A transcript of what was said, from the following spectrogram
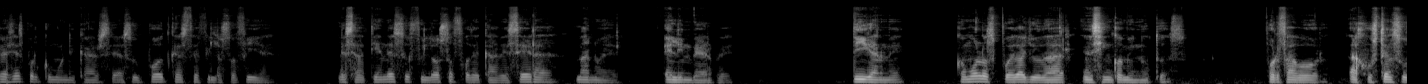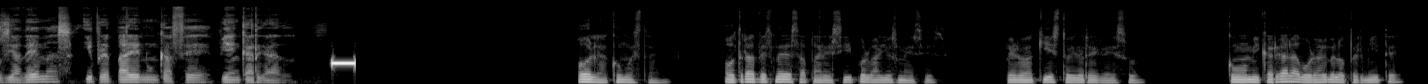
Gracias por comunicarse a su podcast de filosofía. Les atiende su filósofo de cabecera, Manuel, el imberbe. Díganme, ¿cómo los puedo ayudar en cinco minutos? Por favor, ajusten sus diademas y preparen un café bien cargado. Hola, ¿cómo están? Otra vez me desaparecí por varios meses, pero aquí estoy de regreso. Como mi carga laboral me lo permite,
